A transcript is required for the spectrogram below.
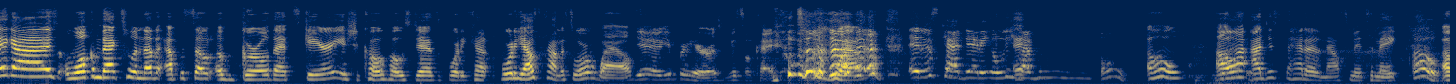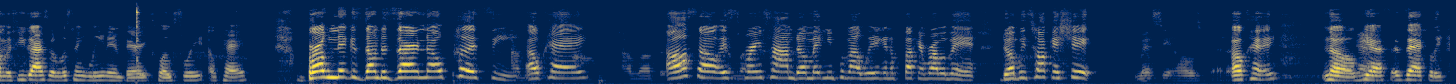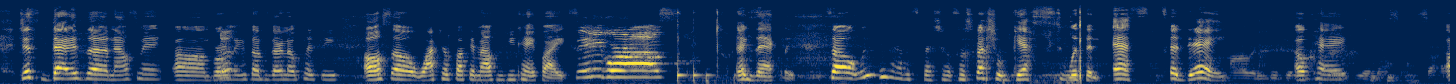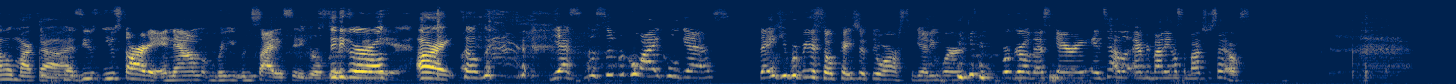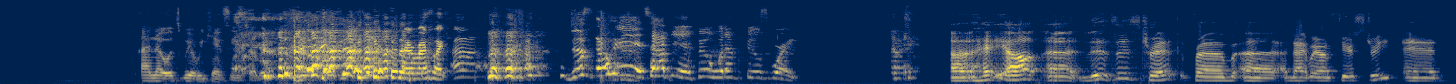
Hey guys, welcome back to another episode of Girl That's Scary. It's your co-host Jazz 40, co- 40 ounce connoisseur. Wow. Yeah, you're for here. It's, it's okay. Wow. it is Cat Daddy, and we Eh. have. Oh, Oh, oh I, I just had an announcement to make. oh. Um, if you guys are listening, lean in very closely, okay? Bro niggas don't deserve no pussy, okay? I love this. Also, it's love it. springtime. Don't make me put my wig in a fucking rubber band. Don't be talking shit, Messy hoes better. okay? No, Okay. yes, exactly. Just that is the announcement. Um, bro Yep. niggas don't deserve no pussy. Also, watch your fucking mouth if you can't fight. City girls. Exactly. So we do have a special some special guests with an S today. I'm already thinking Okay. of very PMS inside. Oh my god. Because you you started, and now I'm re- reciting City Girls. City lyrics in my Girls. All right. So Yes, the super quiet, cool guests. Thank you for being so patient through our spaghetti words. We're Girl That's Scary. And tell everybody else about yourselves. I know it's weird we can't see each other. everybody's like, uh, Just go ahead, tap in, feel whatever feels great. Uh, hey y'all, uh, this is Trent from uh, A Nightmare on Fierce Street, and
